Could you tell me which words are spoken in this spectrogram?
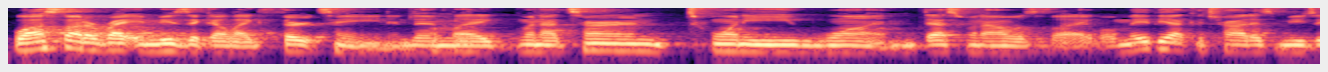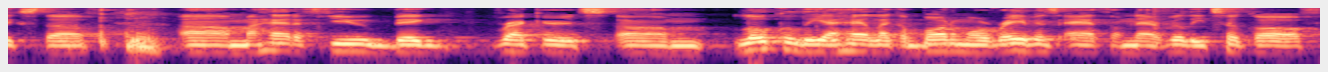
Well, I started writing music at like 13, and then like when I turned 21. That's when I was like, well, maybe I could try this music stuff. Um, I had a few big records. Um, locally, I had like a Baltimore Ravens anthem that really took off.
